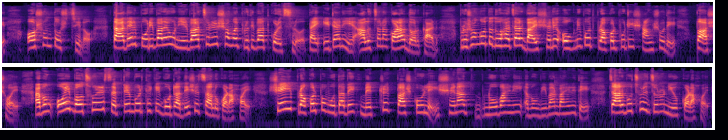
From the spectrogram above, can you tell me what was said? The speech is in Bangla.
অসন্তোষ ছিল। তাদের পরিবারেও নির্বাচনের সময় প্রতিবাদ করেছিল তাই এটা নিয়ে আলোচনা করা দরকার। প্রসঙ্গত দুহাজার বাইশ সালে অগ্নিপথ প্রকল্পটি সংসদে পাশ হয় এবং ওই বছরের সেপ্টেম্বর থেকে গোটা দেশে চালু করা হয়। সেই প্রকল্প মোতাবেক মেট্রিক পাশ করলেই সেনা, নৌবাহিনী এবং বিমান বাহিনীতে চার বছরের জন্য নিয়োগ করা হয়।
